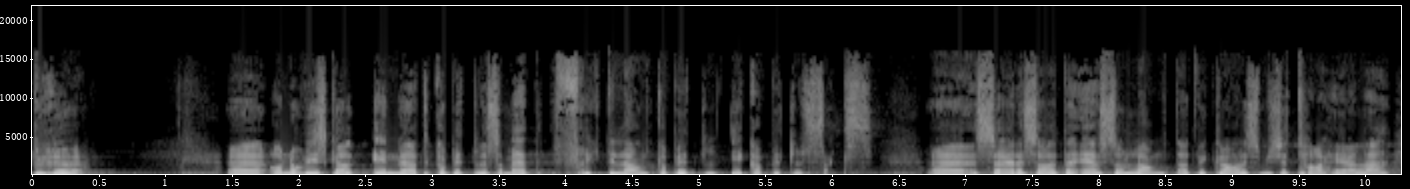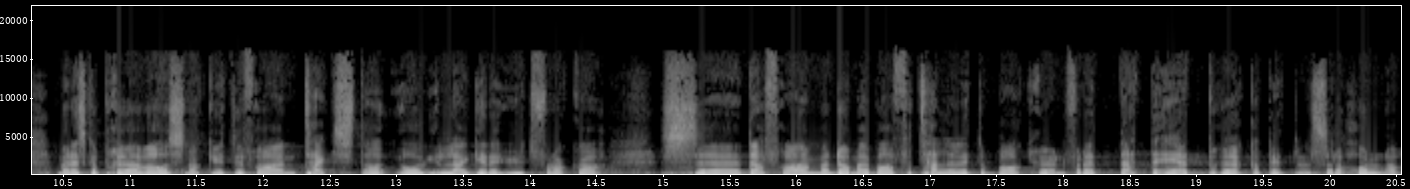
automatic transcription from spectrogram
brød. Eh, og Når vi skal inn i dette kapittelet, som er et fryktelig langt kapittel i kapittel 6 Eh, så er det sånn at det er så langt at vi klarer liksom ikke ta hele. Men jeg skal prøve å snakke ut fra en tekst og, og, legge det ut for dere eh, derfra. Men da må jeg bare fortelle litt om bakgrunnen, for det, dette er et brødkapittel så det holder.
